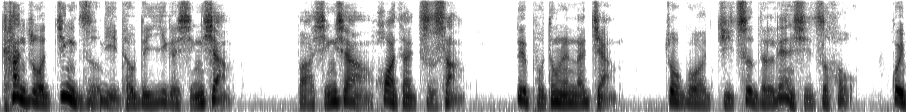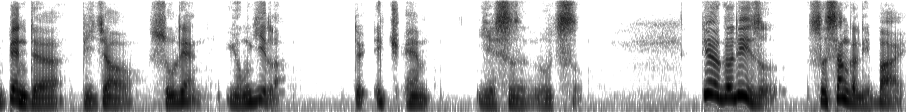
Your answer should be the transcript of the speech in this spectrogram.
看作镜子里头的一个形象，把形象画在纸上。对普通人来讲，做过几次的练习之后，会变得比较熟练。容易了，对 H.M. 也是如此。第二个例子是上个礼拜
